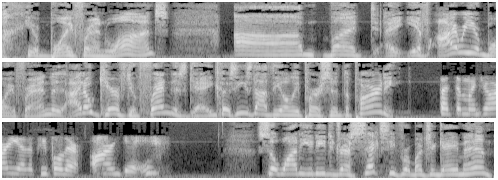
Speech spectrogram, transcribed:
your boyfriend wants. Um, but uh, if I were your boyfriend, I don't care if your friend is gay because he's not the only person at the party. But the majority of the people there are gay. So why do you need to dress sexy for a bunch of gay men?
